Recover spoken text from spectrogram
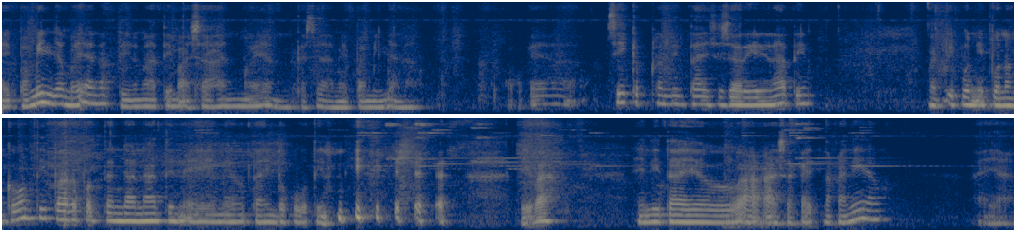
may pamilya, may anak, di naman natin maasahan mga yan kasi may pamilya na. O, kaya sikap lang din tayo sa sarili natin. Mag-ipon-ipon ng konti para pagtanda natin eh meron tayong dukutin. di ba? Hindi tayo aasa kahit na kanino. Ayan.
